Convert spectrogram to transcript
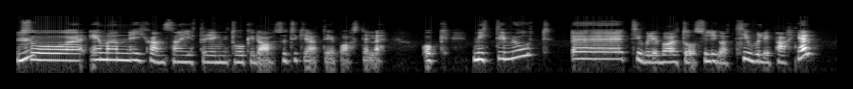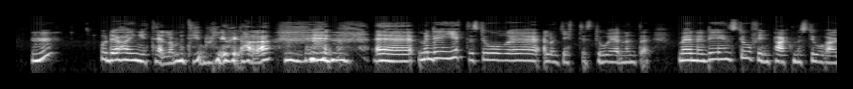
Mm. Så är man i Kristianstad en jätteregnig tråkig dag så tycker jag att det är ett bra ställe. Och mitt emot eh, Tivolibadet då så ligger Tivoliparken. Mm. Och det har inget heller med tivoli att göra. eh, men det är en jättestor, eh, eller jättestor är den inte. Men det är en stor fin park med stora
